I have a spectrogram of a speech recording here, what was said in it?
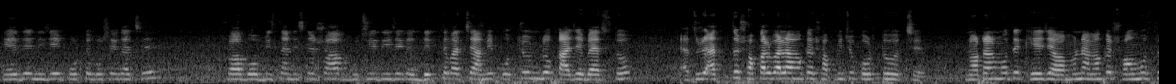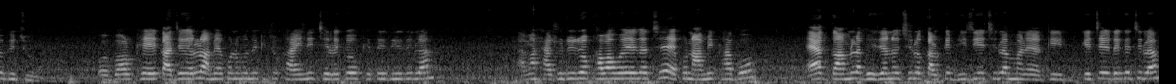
খেয়ে দিয়ে নিজেই পড়তে বসে গেছে। সব ও বিছনা টিছনা সব গুছিয়ে দিয়েছে দেখতে পাচ্ছে আমি প্রচণ্ড কাজে ব্যস্ত। এত এত সকালবেলা আমাকে সব কিছু করতে হচ্ছে। নটার মধ্যে খেয়ে যাওয়া মানে আমাকে সমস্ত কিছু। ওই বর খেয়ে কাজে গেলো, আমি এখনও মধ্যে কিছু খাইনি, ছেলেকেও খেতে দিয়ে দিলাম। আমার শাশুড়িরও খাওয়া হয়ে গেছে, এখন আমি খাব। এক গামলা ভেজানো ছিল, কালকে ভিজিয়েছিলাম মানে আর কি কেচে রেখেছিলাম।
